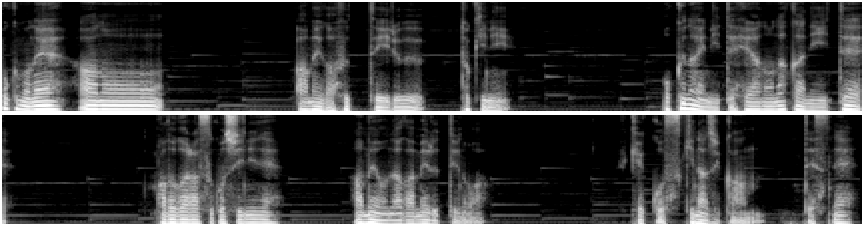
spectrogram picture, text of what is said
僕もね、あのー、雨が降っている時に、屋内にいて部屋の中にいて、窓ガラス越しにね、雨を眺めるっていうのは、結構好きな時間ですね。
